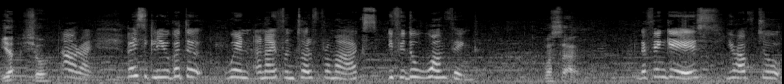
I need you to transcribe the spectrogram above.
Yeah, sure. All right. Basically, you got to win an iPhone 12 Pro Max if you do one thing. What's that? The thing is, you have to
